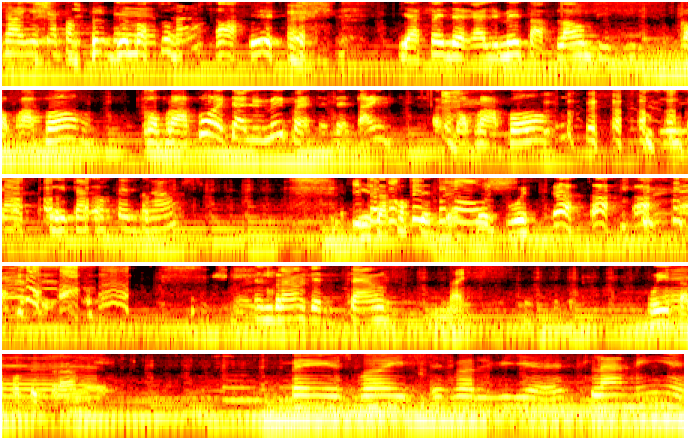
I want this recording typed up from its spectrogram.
genre, il est à portée deux de morceaux de poussière. il essaie de rallumer sa flamme puis il dit Je comprends pas. Je comprends pas, elle est allumée puis elle s'est éteinte. Je comprends pas. Il est à, il est à portée de branche. Il est à portée de branche. Oui. Une branche de distance. Nice. Oui, il est à portée de Euh, branche. Ben, je vais, je vais lui euh, slammer euh,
